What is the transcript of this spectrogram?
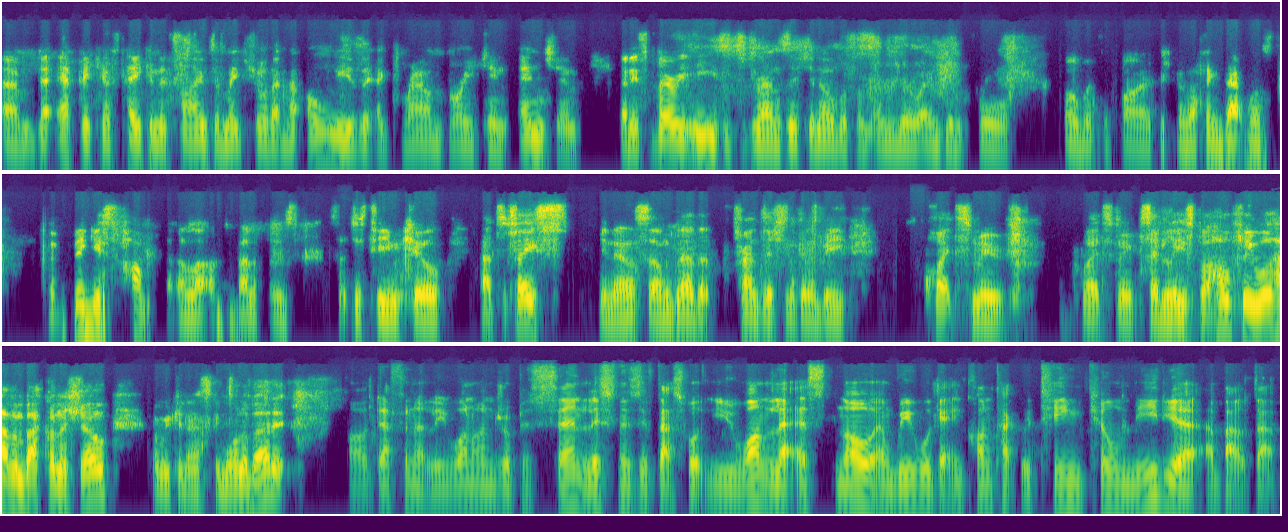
um, that Epic has taken the time to make sure that not only is it a groundbreaking engine, that it's very easy to transition over from Unreal Engine 4 over to 5 because I think that was the biggest hump that a lot of developers such as Team Kill had to face. You know, so I'm glad that transition is going to be quite smooth, quite smooth to say the least. But hopefully we'll have him back on the show and we can ask him all about it. Oh, definitely, 100%. Listeners, if that's what you want, let us know and we will get in contact with Team Kill Media about that.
